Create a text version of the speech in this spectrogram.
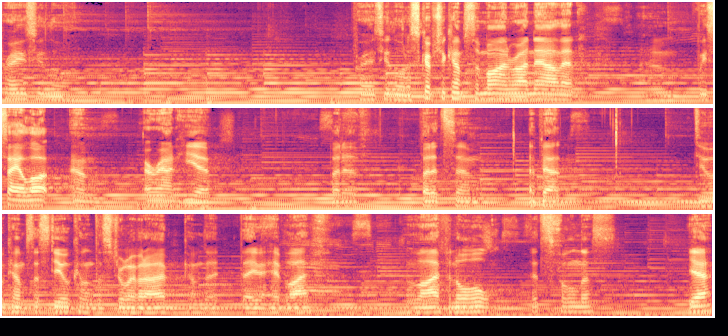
Praise you, Lord. Praise you, Lord. A scripture comes to mind right now that um, we say a lot um, around here, but of, but it's um, about devil comes to steal, kill, and destroy, but I come that they may have life, life in all its fullness. Yeah.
